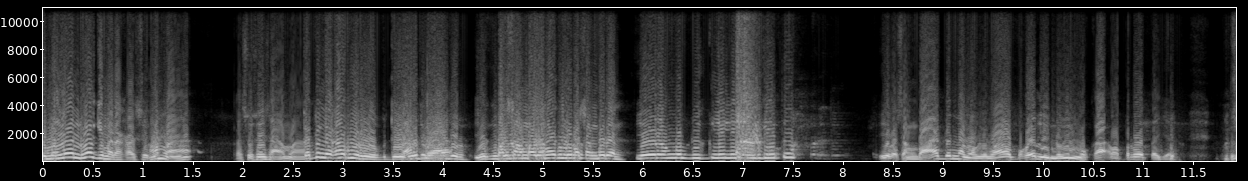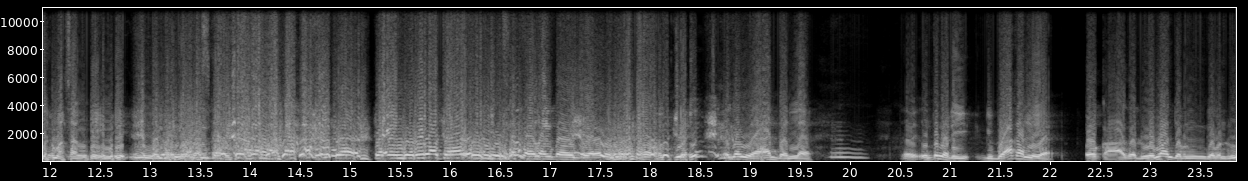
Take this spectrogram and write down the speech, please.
Temen lu dua gimana kasusnya? Sama. Kasusnya sama. Tapi nggak kabur lu, betul betul Nggak. kabur. Ya, pasang badan dulu, pasang badan. Ya orang mau dikelilingin begitu. Iya pasang badan lah mau gimana, pokoknya lindungin muka sama perut aja. Masa masang ini. Tentang jelas. Kayak yang gorila coy. pasang togel. Oke. Emang nggak ada lah. Tapi Untung nggak di di belakang lu ya. Oh kagak dulu mah zaman zaman dulu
